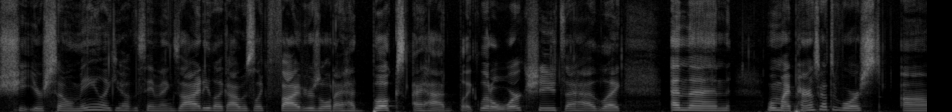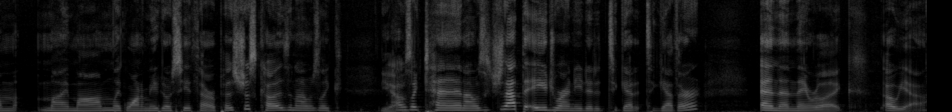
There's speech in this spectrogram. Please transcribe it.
"She, you're so me. Like you have the same anxiety." Like I was like five years old. I had books. I had like little worksheets. I had like, and then when my parents got divorced, um, my mom like wanted me to go see a therapist just cause, and I was like, Yeah. I was like 10. I was just at the age where I needed it to get it together. And then they were like, oh, yeah.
